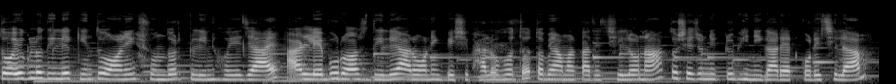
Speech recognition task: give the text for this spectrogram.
তো এগুলো দিলে কিন্তু অনেক সুন্দর ক্লিন হয়ে যায়। আর লেবু রস দিলে আরও অনেক বেশি ভালো হতো, তবে আমার কাছে ছিল না। তো সেজন্য একটু ভিনিগার অ্যাড করেছিলাম।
